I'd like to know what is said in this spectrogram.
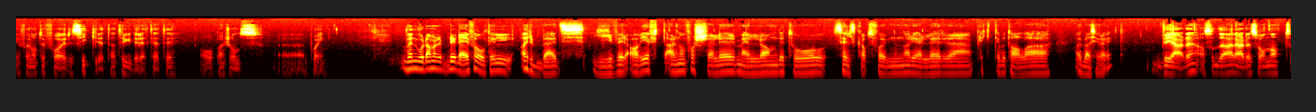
i form av at du får sikret deg trygderettigheter og pensjonspoeng. Men hvordan blir det i forhold til arbeidsgiveravgift? Er det noen forskjeller mellom de to selskapsformene når det gjelder eh, plikt til å betale arbeidsgiveravgift? Det er det. Altså der er det sånn at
